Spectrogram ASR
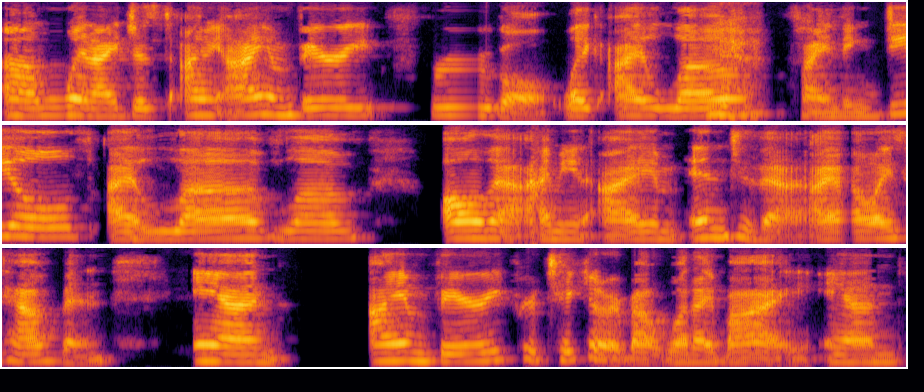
um, when I just, I mean, I am very frugal. Like I love yeah. finding deals. I love, love all that. I mean, I am into that. I always have been. And I am very particular about what I buy. And,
